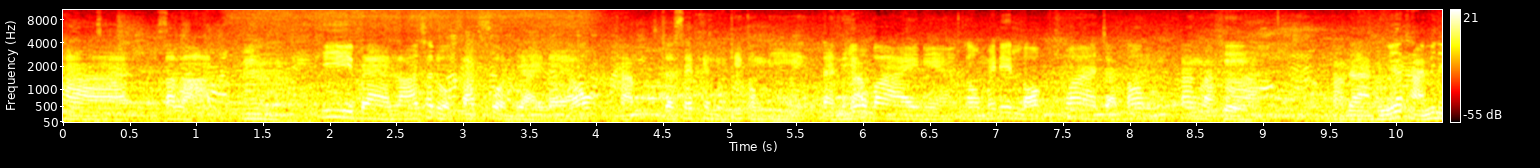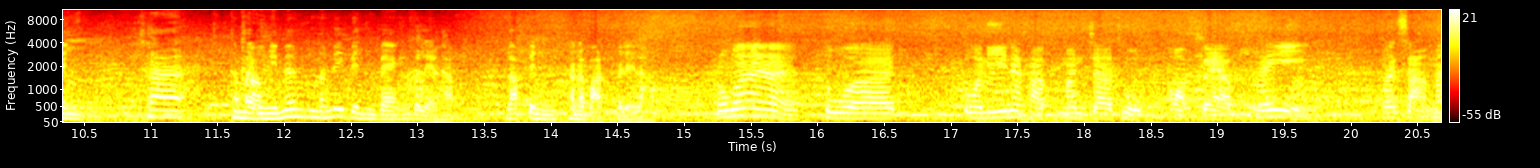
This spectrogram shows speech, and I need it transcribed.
คาตลาดที่แบรนด์ร้านสะดวกซักส่วนใหญ่แล้วครับจะเซ็ตกันอยู่ที่ตรงนี้ แต่นโยบายเนี่ยเราไม่ได้ล็อกว่าจะต้องตั้งราคาตามดาผมจะถามนิดนึงถ้าทำไมครับตรงนี้ไม่มันไม่เป็นแบงก์ไปเลยครับ รับเป็นธนบัตรไปเลยล่ะเพราะว่าตัว ตัวนี้นะครับมันจะถูกออกแบบให้มันสาม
